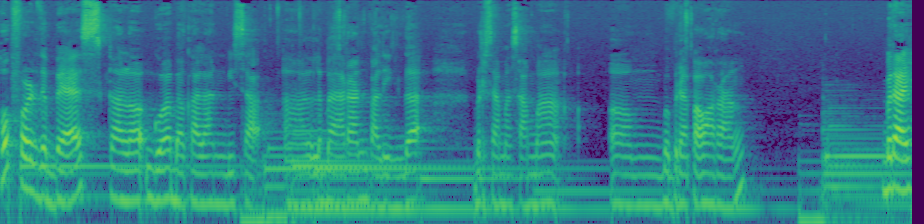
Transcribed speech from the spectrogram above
hope for the best kalau gue bakalan bisa uh, lebaran paling enggak bersama-sama um, beberapa orang. But I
